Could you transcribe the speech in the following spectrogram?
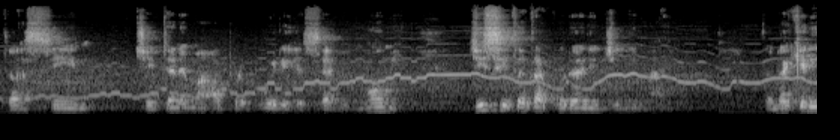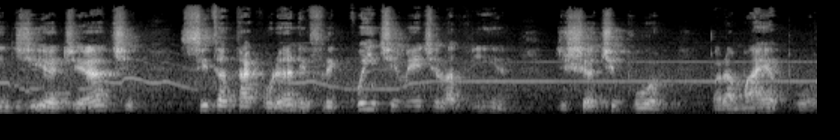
Então assim, Chaitanya Mahaprabhu ele recebe o nome de Sita Thakurani de Nimai. Então naquele dia adiante, Sita Thakurani frequentemente ela vinha de Shantipur para Mayapur,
